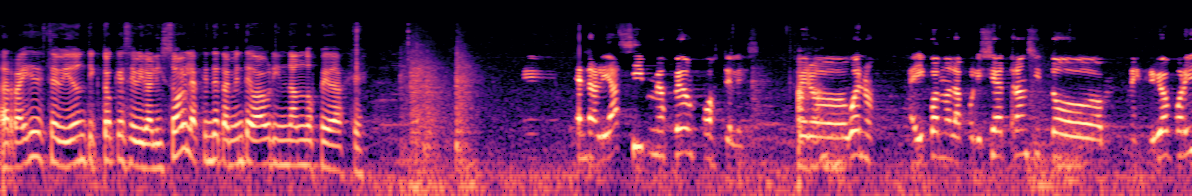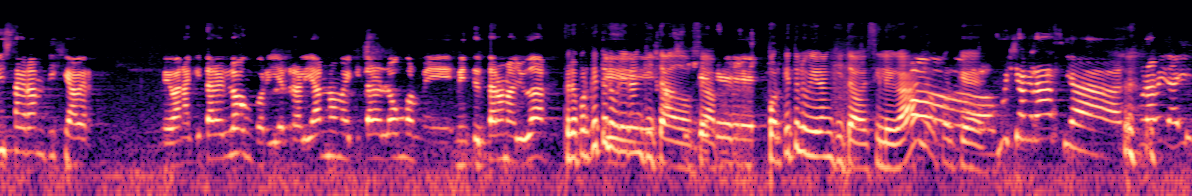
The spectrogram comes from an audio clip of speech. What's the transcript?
a raíz de este video en TikTok que se viralizó y la gente también te va brindando hospedaje? Eh, realidad sí me hospedo en hosteles. Pero bueno, ahí cuando la policía de tránsito me escribió por Instagram, dije, a ver, me van a quitar el longboard y en realidad no me quitaron el longboard, me, me intentaron ayudar. ¿Pero por qué te lo hubieran Eh, quitado? O sea, que- ¿por qué te lo hubieran quitado? ¿Es ilegal o por qué? Oh, Muchas gracias. Pura vida ahí,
